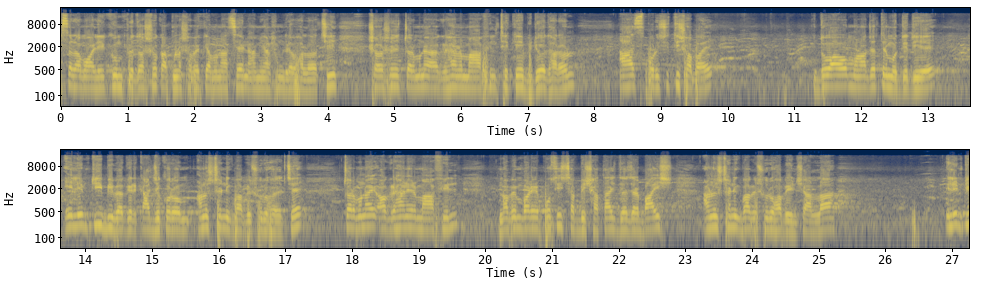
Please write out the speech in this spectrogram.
আসসালামু আলাইকুম, প্রিয় দর্শক, আপনারা সবাই কেমন আছেন? আমি আলহামদুলিল্লাহ ভালো আছি। সরাসরি চরমনের আগ্রহান মাহফিল থেকে ভিডিও ধারণ। আজ পরিস্থিতি সভায় দোয়া ও মোনাজাতের মধ্যে দিয়ে এলএমটি বিভাগের কার্যক্রম আনুষ্ঠানিকভাবে শুরু হয়েছে। চরমনায় অগ্রহায়ণের মাহফিল নভেম্বরের পঁচিশ, ছাব্বিশ, সাতাশ দু হাজার বাইশ আনুষ্ঠানিকভাবে শুরু হবে ইনশাআল্লাহ। এলএমটি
